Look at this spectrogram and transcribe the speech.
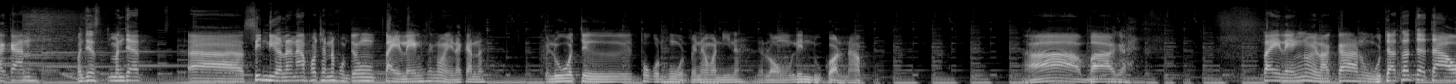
ละกัน มันจะมันจะอ่าสิ้นเดือนแล้วนะ เพราะฉะนั้นผมจะต้องไต่แรงสักหน่อยแล้วกันนะไม่รู้ว่าเจอพวกคนโหดไปนะวันนี้นะเดี๋ยวลองเล่นดูก่อนนะครับ อ่าบ้ากะไต่แรงหน่อยละกันโอ้จะถ้าจะจะเอา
